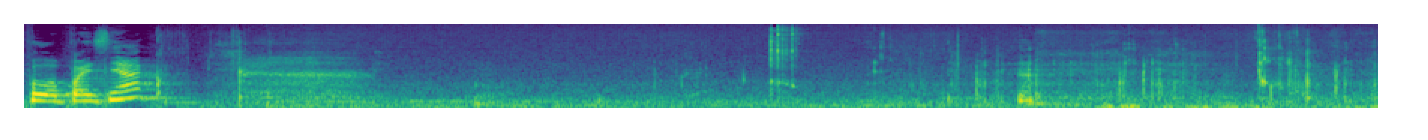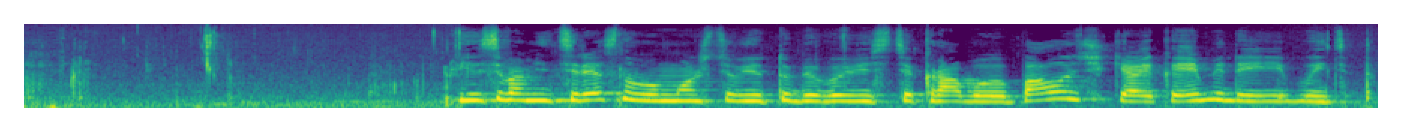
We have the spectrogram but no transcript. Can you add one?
было поздняк. Если вам интересно, вы можете в ютубе вывести крабовые палочки Айка Эмили и выйдет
